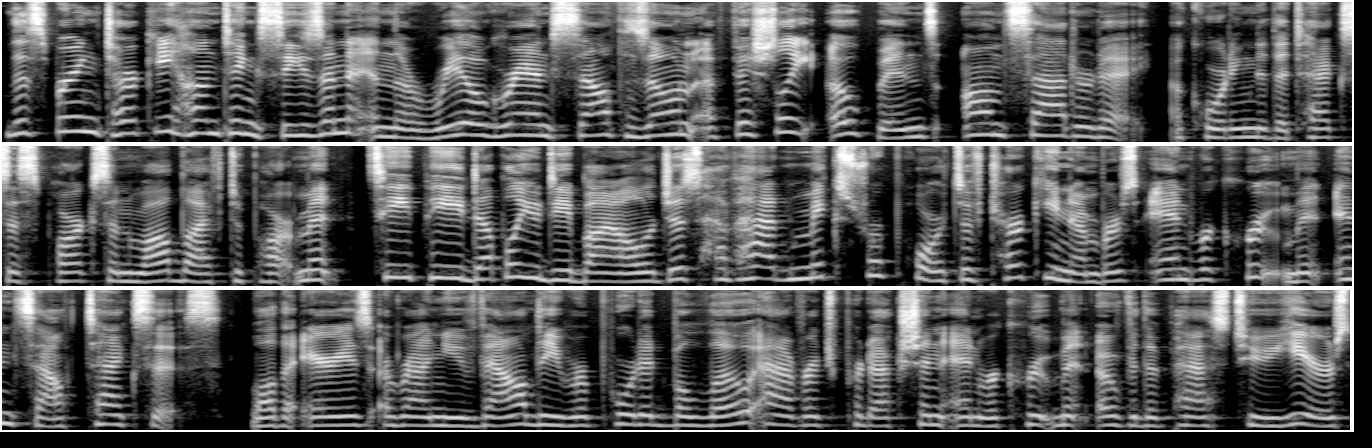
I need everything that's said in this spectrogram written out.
The spring turkey hunting season in the Rio Grande South Zone officially opens on Saturday. According to the Texas Parks and Wildlife Department, TPWD biologists have had mixed reports of turkey numbers and recruitment in South Texas. While the areas around Uvalde reported below average production and recruitment over the past two years,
